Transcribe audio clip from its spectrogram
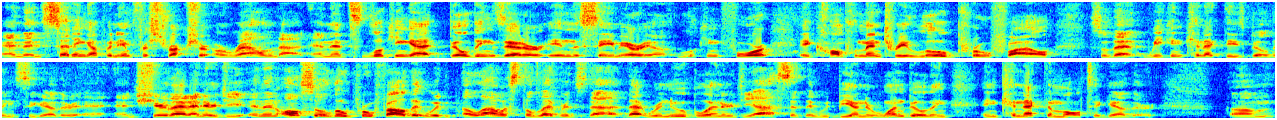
and then setting up an infrastructure around that. And that's looking at buildings that are in the same area, looking for a complementary load profile so that we can connect these buildings together and, and, share that energy. And then also a load profile that would allow us to leverage that, that renewable energy asset that would be under one building and connect them all together. Um,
